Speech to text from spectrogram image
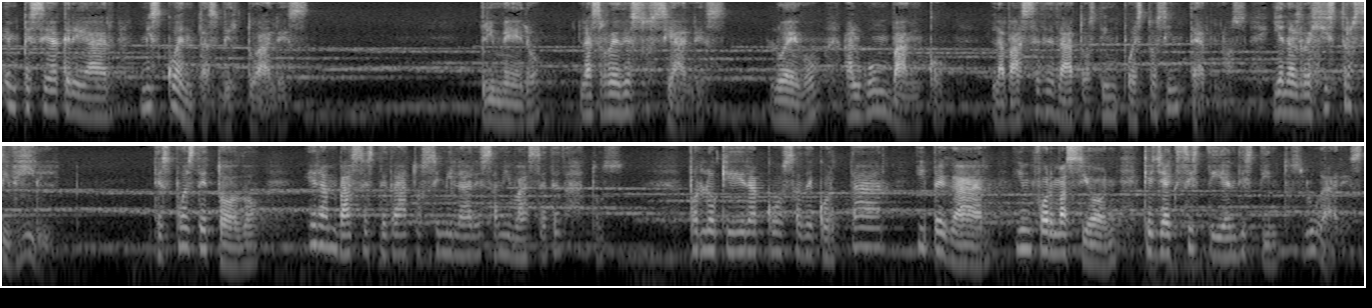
empecé a crear mis cuentas virtuales. Primero las redes sociales, luego algún banco, la base de datos de impuestos internos y en el registro civil. Después de todo, eran bases de datos similares a mi base de datos, por lo que era cosa de cortar y pegar información que ya existía en distintos lugares.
